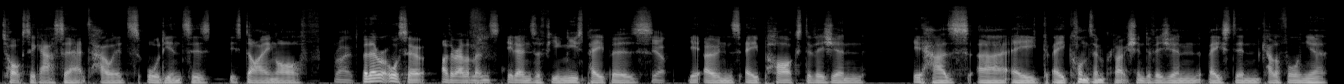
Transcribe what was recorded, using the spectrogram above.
toxic asset, how its audience is, is dying off. Right. But there are also other elements. It owns a few newspapers. Yep. It owns a parks division. It has uh, a, a content production division based in California.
